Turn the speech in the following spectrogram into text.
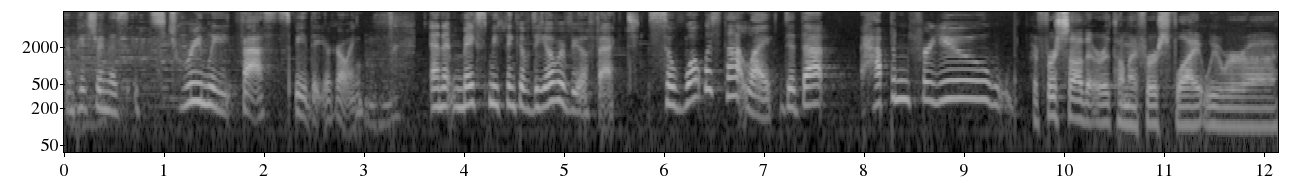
I'm picturing this extremely fast speed that you're going. Mm-hmm. And it makes me think of the overview effect. So, what was that like? Did that happen for you? I first saw the Earth on my first flight. We were uh,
